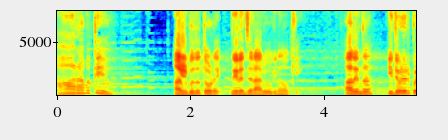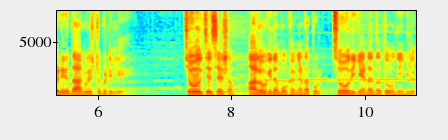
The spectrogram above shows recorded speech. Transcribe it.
ആറാമത്തെയോ? അത്ഭുതത്തോടെ നിരഞ്ജന ആലോകിനെ നോക്കി. അതെന്താ? ഇതുവരെ ഒരു പെണ്ണിനെ താങ്കൾ ഇഷ്ടപ്പെട്ടില്ലേ? ചോദിച്ച ശേഷം ആലോകിന്റെ മുഖം കണ്ടപ്പോൾ ചോദിക്കേണ്ടെന്ന് തോന്നിയെങ്കിലും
